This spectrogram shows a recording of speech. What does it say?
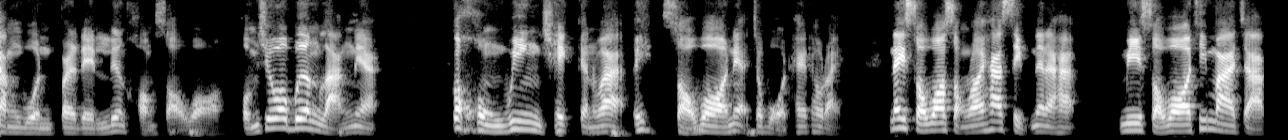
กังวลประเด็นเรื่องของสว ผมเชื่อว่าเบื้องหลังเนี่ยก็คงวิ่งเช็คกันว่าเอ้สวเนี่ยจะโหวตให้เท่าไหร่ ในสว250เนี่ยนะฮะมีสวที่มาจาก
